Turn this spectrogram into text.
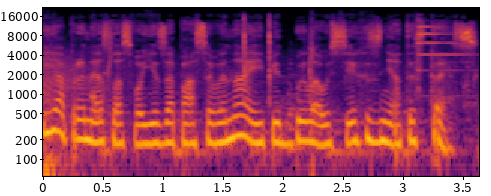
Я принесла свої запаси вина і підбила усіх зняти стрес.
